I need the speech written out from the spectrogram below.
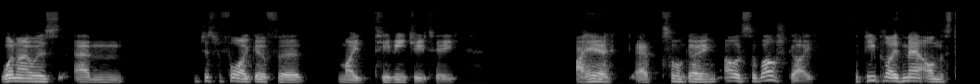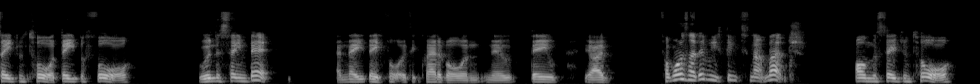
when I was um, just before I go for my TV duty, I hear uh, someone going, "Oh, it's the Welsh guy." The people I've met on the stage stadium tour day before were in the same bit, and they they thought it was incredible. And you know, they, you know, I, if I'm honest, I didn't really speak to them that much on the stadium tour,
